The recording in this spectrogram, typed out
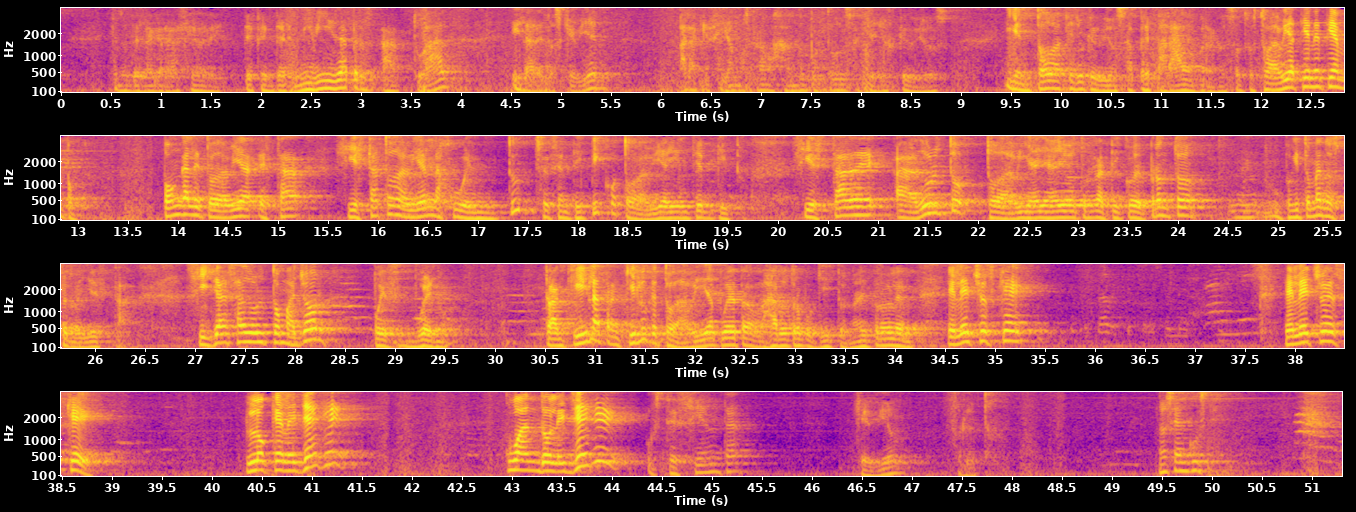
nos dé la gracia de defender mi vida actual y la de los que vienen para que sigamos trabajando por todos aquellos que Dios y en todo aquello que Dios ha preparado para nosotros. Todavía tiene tiempo. Póngale todavía, está, si está todavía en la juventud, sesenta y pico, todavía hay un tiempito. Si está de adulto, todavía ya hay otro ratico de pronto, un poquito menos, pero ahí está. Si ya es adulto mayor, pues bueno, tranquila, tranquilo que todavía puede trabajar otro poquito, no hay problema. El hecho es que el hecho es que lo que le llegue, cuando le llegue, usted sienta que dio fruto. No se angustie.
